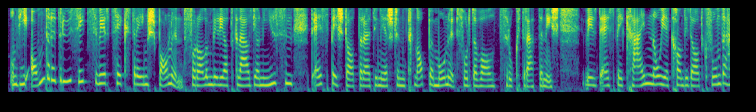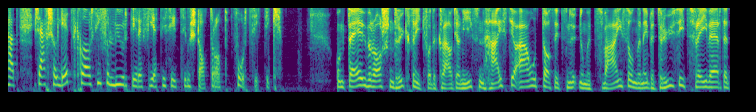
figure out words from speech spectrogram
Um die anderen drei Sitze wird es extrem spannend, vor allem weil ja Claudia Nielsen, die SP-Stadträtin, erst einen knappen Monat vor der Wahl zurückgetreten ist. Weil die SP keinen neuen Kandidat gefunden hat, ist eigentlich schon jetzt klar, sie verliert ihren vierten Sitz im Stadtrat vorzeitig. Und der überraschende Rücktritt von der Claudia Nielsen heißt ja auch, dass jetzt nicht nur zwei, sondern eben drei Sitze frei werden.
